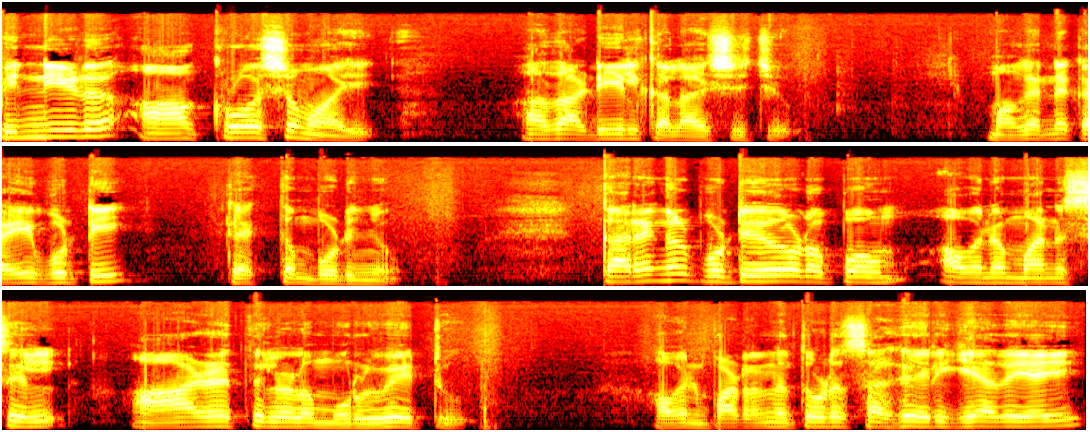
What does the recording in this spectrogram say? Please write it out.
പിന്നീട് ആക്രോശമായി അത് അടിയിൽ കലാശിച്ചു. മകന്റെ കൈ പൊട്ടി രക്തം പൊടിഞ്ഞു. കരങ്ങൾ പൊട്ടിയതോടൊപ്പം അവന്റെ മനസ്സിൽ ആഴത്തിലുള്ള മുറിവേറ്റു. അവൻ പഠനത്തോട് സഹകരിക്കാതെയായി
